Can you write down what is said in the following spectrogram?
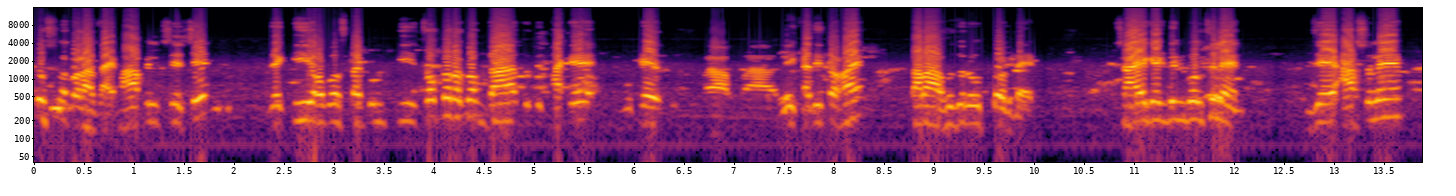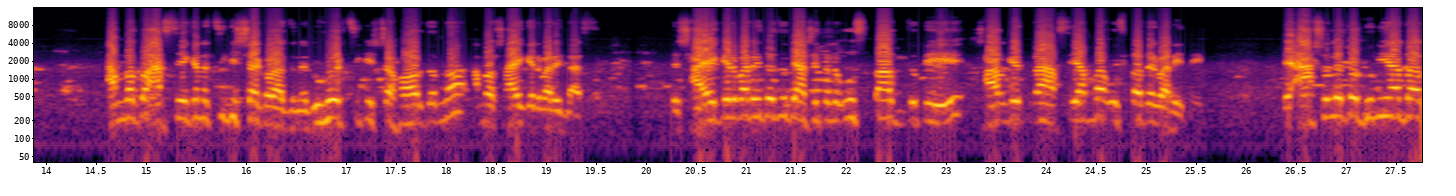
প্রশ্ন করা যায়। মাহফিল শেষে যে কি অবস্থা কোন কি যত রকম দা যদি থাকে মুখে লেখা দিতে হয় তারা হুজুরে উত্তর দেয়। শায়েক একদিন বলছিলেন যে আসলে আমরা তো আসছি এখানে চিকিৎসা করার জন্য, রুহের চিকিৎসা হওয়ার জন্য আমরা শায়েকের বাড়িতে আসছি। যে শায়েকের বাড়িতে যদি আসি, তাহলে উস্তাদ যদি সার্গেতরা আসছি আমরা উস্তাদের বাড়িতে। আসলে তো দুনিয়াদার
